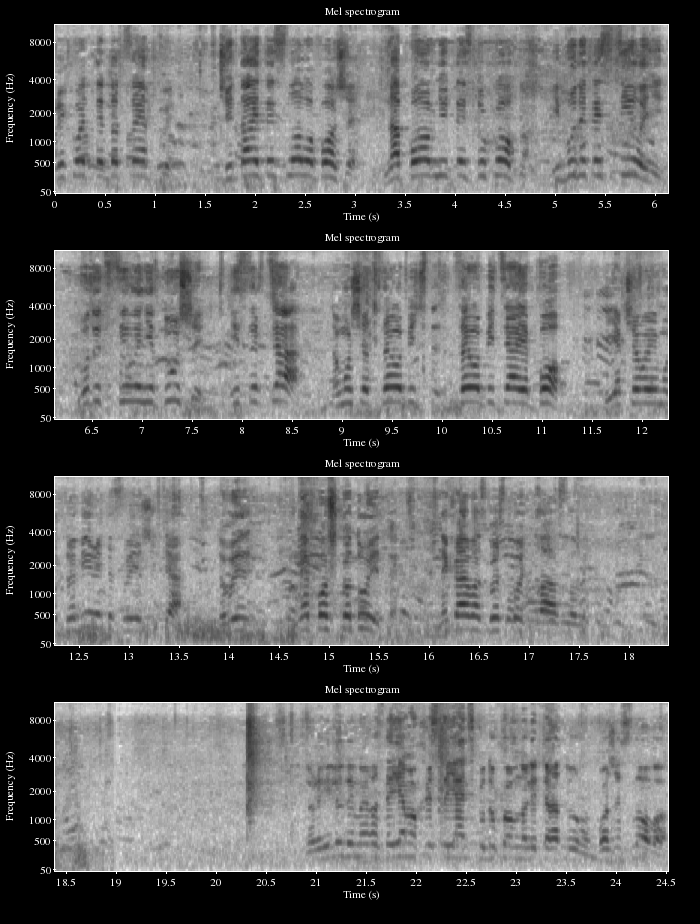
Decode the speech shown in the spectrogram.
приходьте до церкви, читайте Слово Боже, наповнюйтесь духовно. І будете зцілені, будуть зцілені душі і серця, тому що це, обіч... це обіцяє Бог. І якщо ви йому довірите своє життя, то ви не пошкодуєте. Нехай вас Господь благословить. Дорогі люди, ми роздаємо християнську духовну літературу, Боже Слово,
